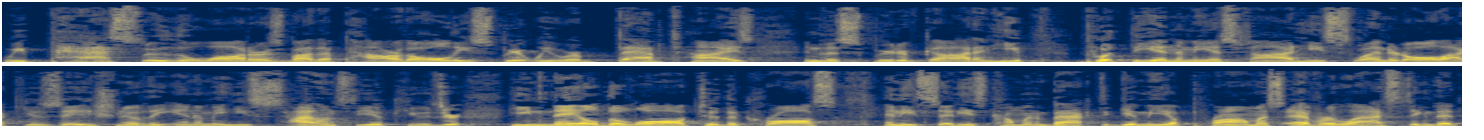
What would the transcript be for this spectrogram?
We passed through the waters by the power of the Holy Spirit. We were baptized into the Spirit of God and He put the enemy aside. He slandered all accusation of the enemy. He silenced the accuser. He nailed the law to the cross and He said He's coming back to give me a promise everlasting that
